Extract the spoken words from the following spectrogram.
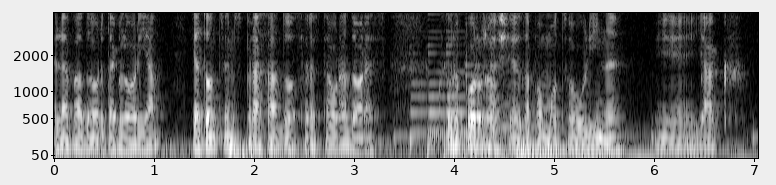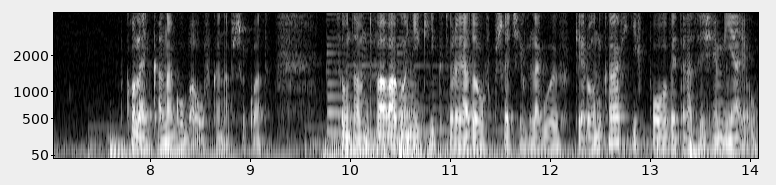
Elevador de Gloria, jadącym z Praça dos Restauradores, który porusza się za pomocą liny, e, jak kolejka na gubałówkę na przykład. Są tam dwa wagoniki, które jadą w przeciwległych kierunkach i w połowie trasy się mijają.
